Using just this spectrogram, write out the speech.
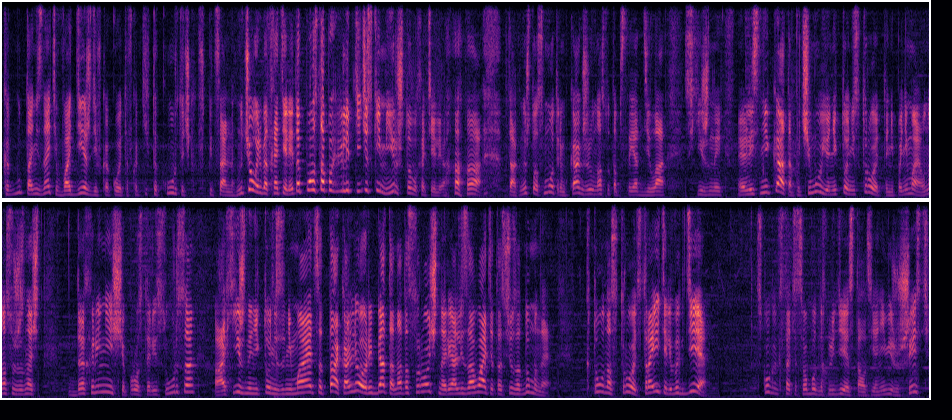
Как, будто они, знаете, в одежде в какой-то, в каких-то курточках специальных. Ну что вы, ребят, хотели? Это постапокалиптический мир, что вы хотели? Ха-ха. Так, ну что, смотрим, как же у нас тут обстоят дела с хижиной лесника-то. Почему ее никто не строит-то, не понимаю. У нас уже, значит, дохренище просто ресурса, а хижиной никто не занимается. Так, алло, ребята, надо срочно реализовать это все задуманное. Кто у нас строит? Строители, вы где? Сколько, кстати, свободных людей осталось? Я не вижу. 6?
